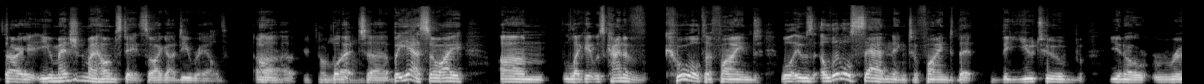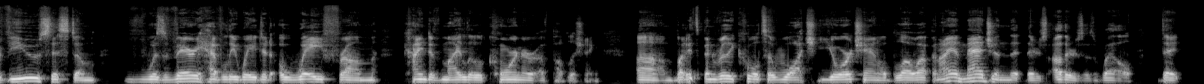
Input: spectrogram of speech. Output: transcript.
Sorry, you mentioned my home state, so I got derailed. Oh, uh, totally but uh, but yeah, so I um like it was kind of cool to find well it was a little saddening to find that the youtube you know review system was very heavily weighted away from kind of my little corner of publishing. Um, but it's been really cool to watch your channel blow up and i imagine that there's others as well that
